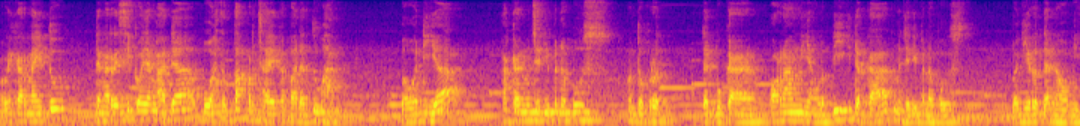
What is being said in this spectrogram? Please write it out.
Oleh karena itu, dengan resiko yang ada, Boas tetap percaya kepada Tuhan bahwa dia akan menjadi penebus untuk Ruth dan bukan orang yang lebih dekat menjadi penebus bagi Ruth dan Naomi.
